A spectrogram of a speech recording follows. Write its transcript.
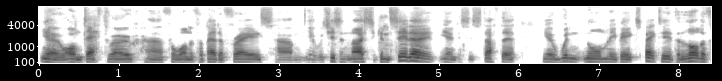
you know, on death row, uh, for want of a better phrase, um, you know, which isn't nice to consider. You know, this is stuff that you know wouldn't normally be expected. A lot of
